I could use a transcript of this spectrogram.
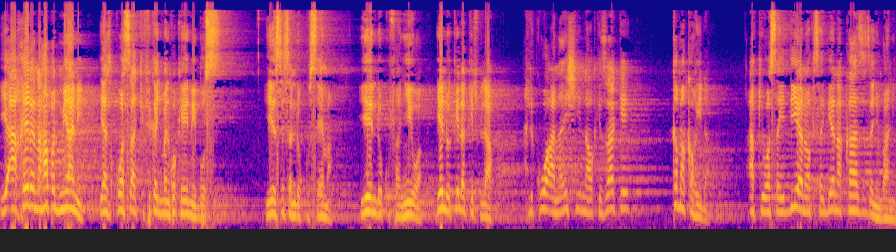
Ya akhera na hapa duniani ya kuwa sasa akifika nyumbani kwake yeye ni boss yeye sasa ndio kusema yeye ndio kufanyiwa. Yeye ndio kila kitu la alikuwa anaishi na wake zake kama kawaida. Akiwasaidia na wakisaidiana kazi za nyumbani.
